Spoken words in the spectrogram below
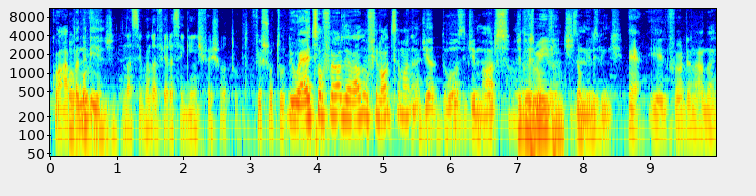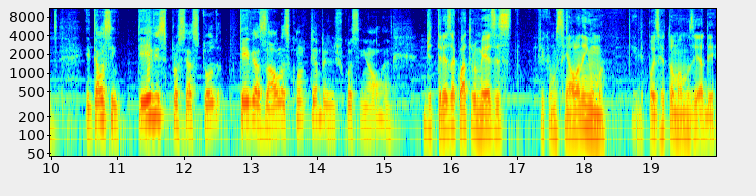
com a pandemia. COVID. Na segunda-feira seguinte fechou tudo. Fechou tudo. E o Edson foi ordenado no final de semana. No dia 12 de março de 2020. De 2020. É, e ele foi ordenado antes. Então, assim, teve esse processo todo, teve as aulas. Quanto tempo a gente ficou sem aula? De três a quatro meses ficamos sem aula nenhuma. E depois retomamos EAD.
